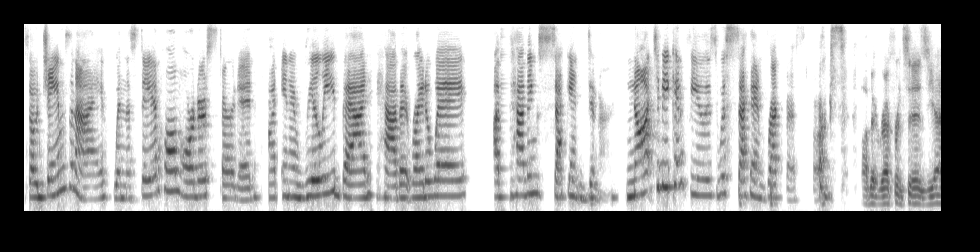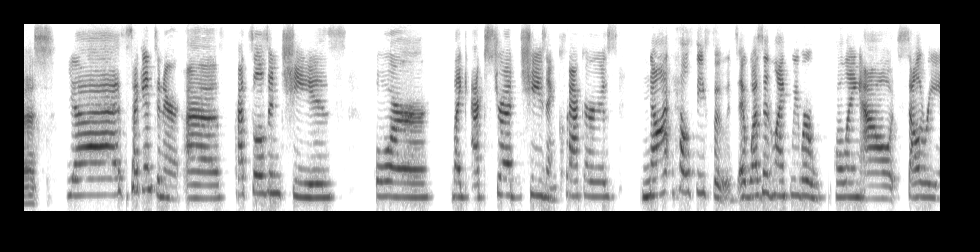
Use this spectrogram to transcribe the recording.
So James and I, when the stay-at-home order started, got in a really bad habit right away of having second dinner. Not to be confused with second breakfast, folks. Hobbit references, yes. Yes, second dinner of pretzels and cheese or like extra cheese and crackers, not healthy foods. It wasn't like we were pulling out celery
